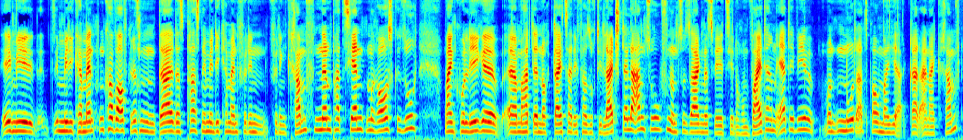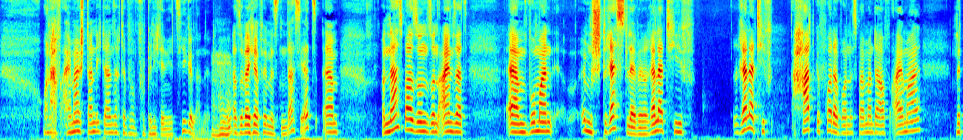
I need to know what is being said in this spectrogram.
irgendwie den Medikamentenkoffer aufgerissen, da das passende Medikament für den, für den krampfenden Patienten rausgesucht. Mein Kollege ähm, hat dann noch gleichzeitig versucht, die Leitstelle anzurufen und zu sagen, dass wir jetzt hier noch einen weiteren RTW und einen Notarzt brauchen, weil hier gerade einer krampft. Und auf einmal stand ich da und sagte, wo, wo bin ich denn jetzt hier gelandet? Mhm. Also welcher Film ist denn das jetzt? Ähm, und das war so, ein so ein Einsatz, ähm, wo man im Stresslevel relativ, relativ hart gefordert worden ist, weil man da auf einmal mit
